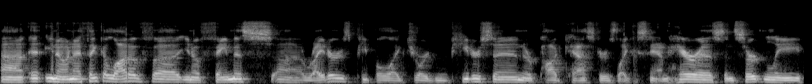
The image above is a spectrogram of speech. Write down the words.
Uh, you know, and I think a lot of uh, you know famous uh, writers, people like Jordan Peterson or podcasters like Sam Harris, and certainly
